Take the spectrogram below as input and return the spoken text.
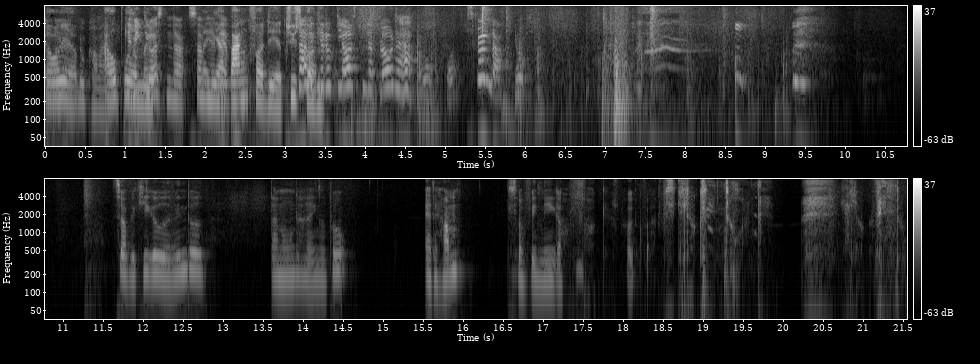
sorry, jeg Nu kommer han. afbryder, Kan vi ikke låse den der? Så men vil jeg er bange for, at det er Så tyskeren. kan du ikke låse den der blå der? Skynd dig. Jo. Så vi kigger ud af vinduet. Der er nogen, der har ringet på. Er det ham? Så vi nikker. Fuck, fuck, fuck. Vi skal lukke vinduerne. Jeg lukker vinduet.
